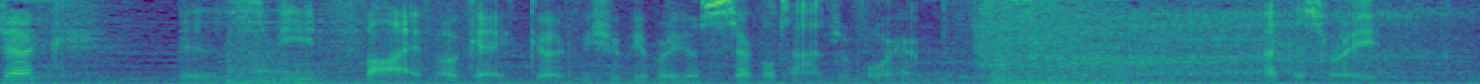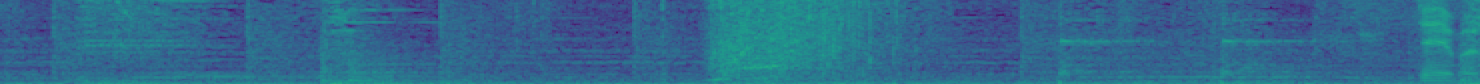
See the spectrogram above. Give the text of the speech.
check his speed. Five. Okay, good. We should be able to go several times before him. At this rate. Damn it.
